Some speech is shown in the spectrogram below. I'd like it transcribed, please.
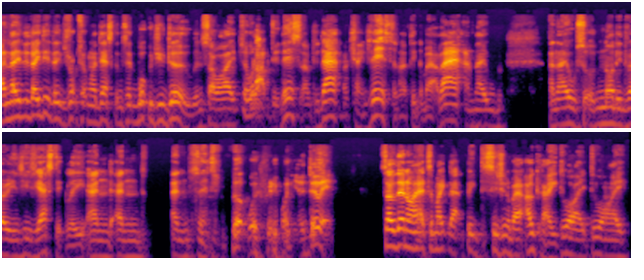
and they they did they dropped it on my desk and said, "What would you do?" And so I said, "Well, I'll do this and I'll do that. I'll change this and I think about that." And they and they all sort of nodded very enthusiastically and and and said, "Look, we really want you to do it." So then I had to make that big decision about okay, do I do I,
